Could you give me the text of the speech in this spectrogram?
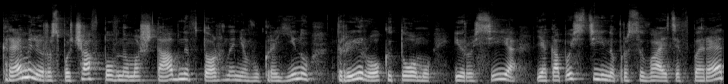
Кремль розпочав повномасштабне вторгнення в Україну три роки тому, і Росія, яка постійно просувається вперед,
